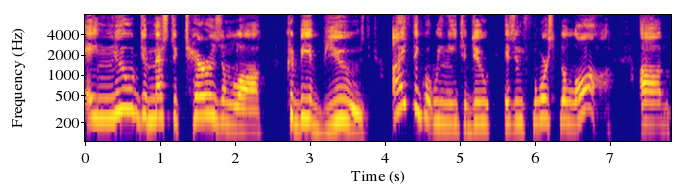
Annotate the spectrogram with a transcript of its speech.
a new domestic terrorism law could be abused. I think what we need to do is enforce the law um,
